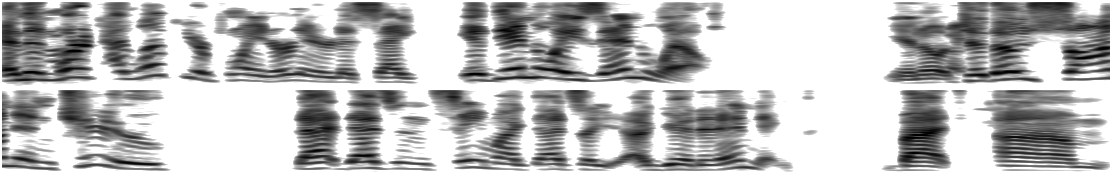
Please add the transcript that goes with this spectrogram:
And then mark i loved your point earlier to say it didn't always end well. You know to those son and two that doesn't seem like that's a, a good ending. But um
